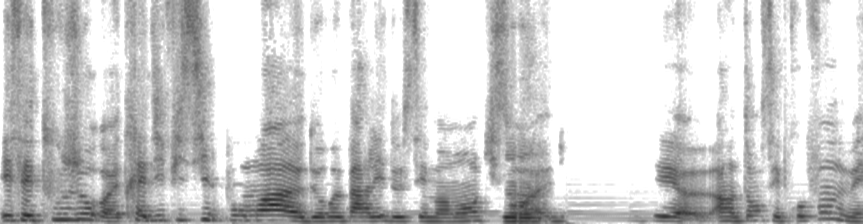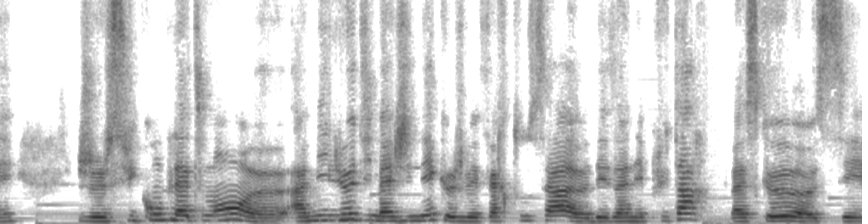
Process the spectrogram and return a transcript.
et c'est toujours euh, très difficile pour moi euh, de reparler de ces moments qui sont euh, intenses et profondes, mais je suis complètement à milieu d'imaginer que je vais faire tout ça des années plus tard. Parce que c'est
